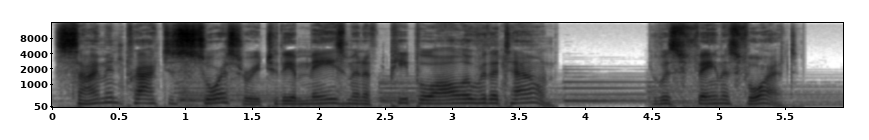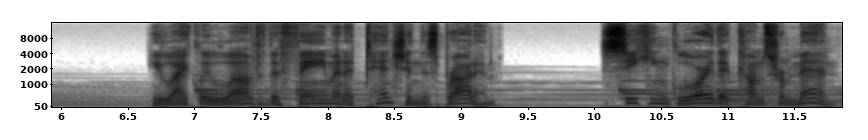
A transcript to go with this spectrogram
Simon practiced sorcery to the amazement of people all over the town. He was famous for it. He likely loved the fame and attention this brought him, seeking glory that comes from men.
